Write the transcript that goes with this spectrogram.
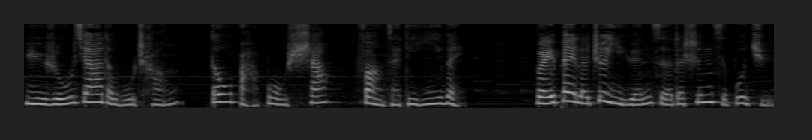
与儒家的五常，都把不杀放在第一位。违背了这一原则的身子不举，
